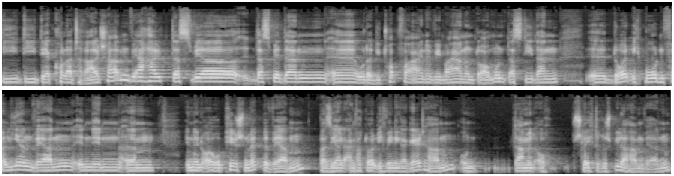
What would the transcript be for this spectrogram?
Die, die, der Kollateralschaden wäre halt, dass wir, dass wir dann, äh, oder die Topvereine wie Bayern und Dortmund, dass die dann äh, deutlich Boden verlieren werden in den, ähm, in den europäischen Wettbewerben, weil sie halt einfach deutlich weniger Geld haben und damit auch schlechtere Spieler haben werden.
